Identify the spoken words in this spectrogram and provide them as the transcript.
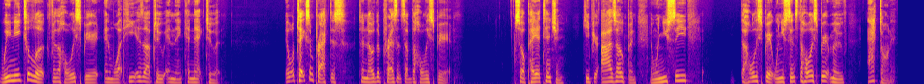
We need to look for the Holy Spirit and what he is up to and then connect to it. It will take some practice to know the presence of the Holy Spirit. So pay attention. Keep your eyes open. And when you see the Holy Spirit, when you sense the Holy Spirit move, act on it.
